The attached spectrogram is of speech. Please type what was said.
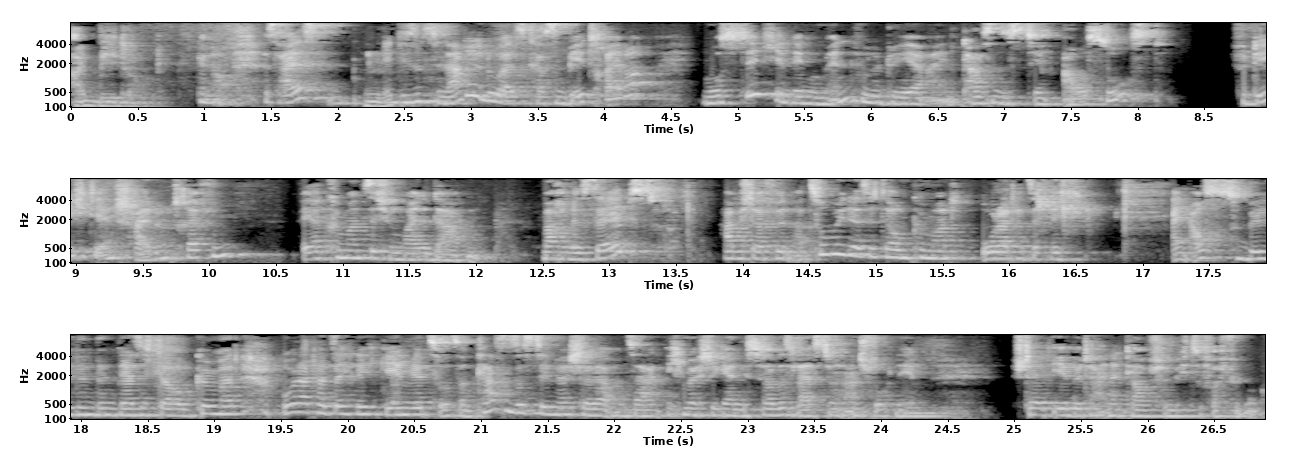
Rechenzentrumsanbieter. Genau. Das heißt, mhm. in diesem Szenario, du als Kassenbetreiber musst dich in dem Moment, wo du dir ein Kassensystem aussuchst, für dich die Entscheidung treffen, wer kümmert sich um meine Daten. Machen wir es selbst habe ich dafür einen Azubi, der sich darum kümmert? Oder tatsächlich einen Auszubildenden, der sich darum kümmert? Oder tatsächlich gehen wir zu unserem Kassensystemhersteller und sagen, ich möchte gerne die Serviceleistung in Anspruch nehmen. Stellt ihr bitte eine Cloud für mich zur Verfügung.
